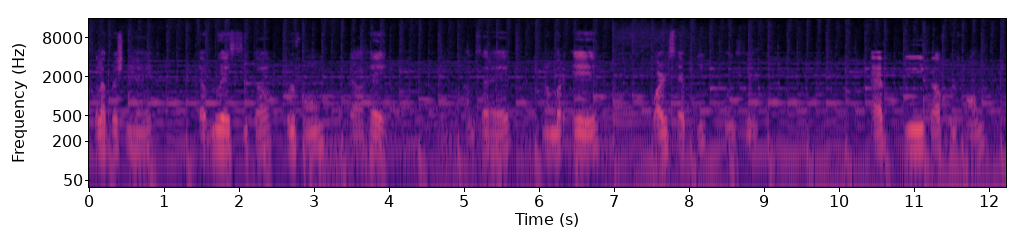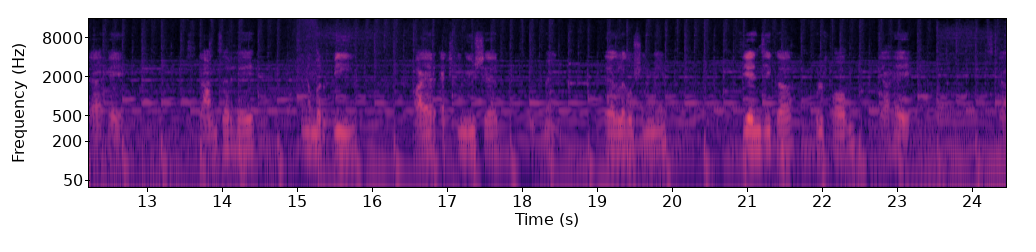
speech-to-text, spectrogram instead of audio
अगला प्रश्न है, डब्ल्यू एस सी का फुल फॉर्म क्या है? आंसर है option number A, world safety council. F E का फुल फॉर्म क्या है? इसका आंसर है option number B fire extinguisher equipment अगला क्वेश्चन में सी का फुल फॉर्म क्या है? इसका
